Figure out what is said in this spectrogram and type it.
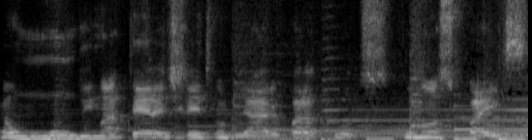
é um mundo em matéria de direito imobiliário para todos no nosso país.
